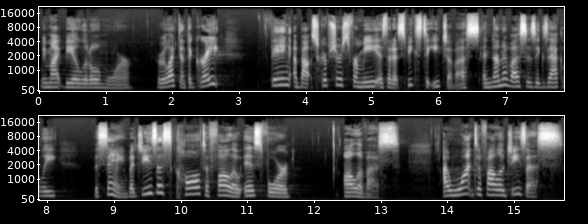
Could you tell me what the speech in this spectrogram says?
we might be a little more reluctant. The great thing about scriptures for me is that it speaks to each of us, and none of us is exactly the same. But Jesus' call to follow is for all of us. I want to follow Jesus.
